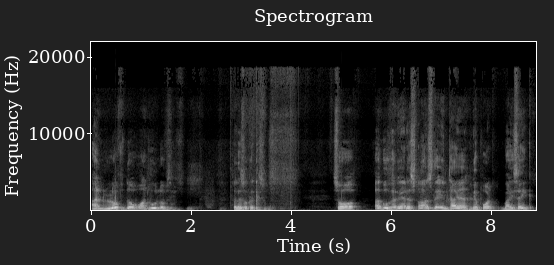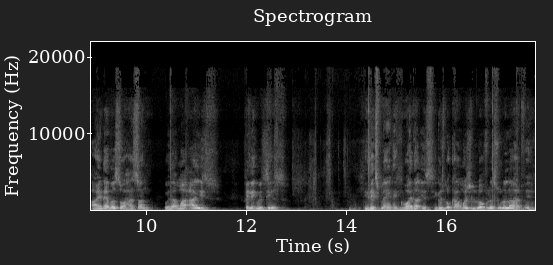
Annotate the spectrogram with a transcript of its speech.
and love the one who loves him. So let's look at this one. So Abu Huraira starts the entire report by saying, I never saw Hassan without my eyes filling with tears. He's explaining why that is. He goes, Look how much love Rasulullah had for him.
